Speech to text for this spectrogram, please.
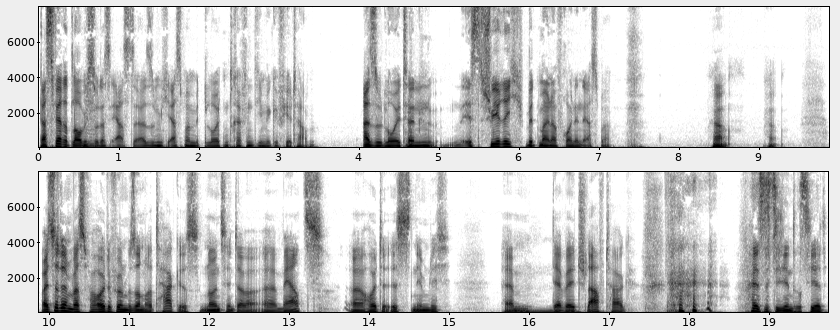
Das wäre, glaube ich, so mhm. das Erste. Also mich erstmal mit Leuten treffen, die mir gefehlt haben. Also Leuten okay. ist schwierig, mit meiner Freundin erstmal. Ja, ja. Weißt du denn, was heute für ein besonderer Tag ist? 19. Äh, März. Äh, heute ist nämlich ähm, mm. der Weltschlaftag. Falls es dich interessiert,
